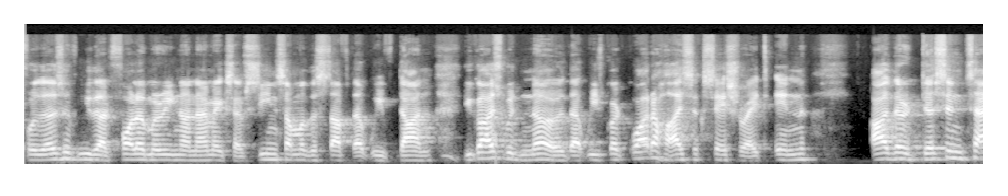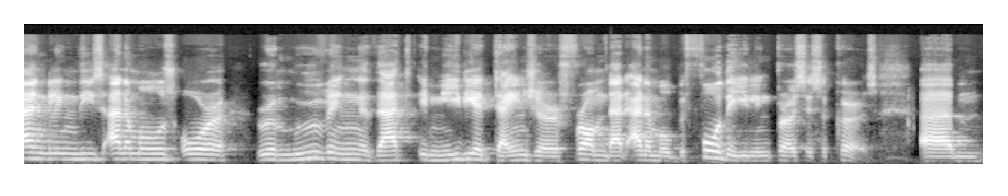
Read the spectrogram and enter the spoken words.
for those of you that follow marine dynamics, have seen some of the stuff that we've done, you guys would know that we've got quite a high success rate in either disentangling these animals or removing that immediate danger from that animal before the healing process occurs. Um,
